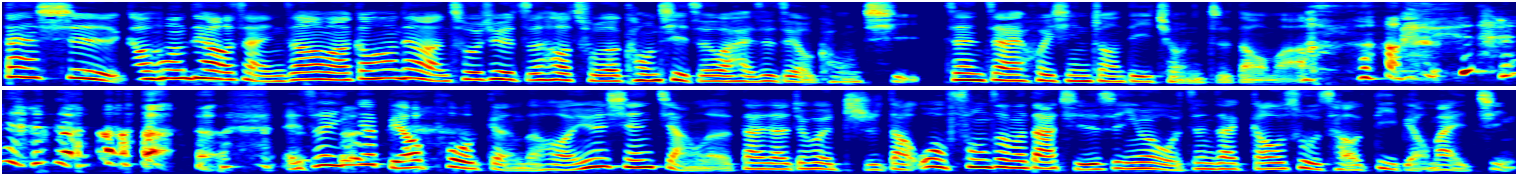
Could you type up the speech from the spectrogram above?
但是高空跳伞，你知道吗？高空跳伞出去之后，除了空气之外，还是只有空气，正在彗星撞地球，你知道吗？” 哎，这应该不要破梗的哈，因为先讲了，大家就会知道。哇，风这么大，其实是因为我正在高速朝地表迈进。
